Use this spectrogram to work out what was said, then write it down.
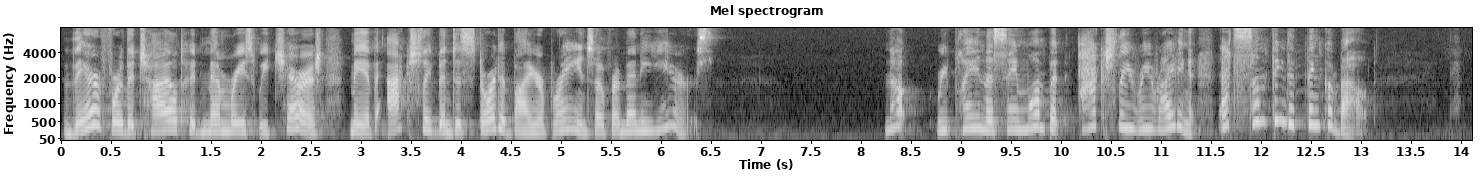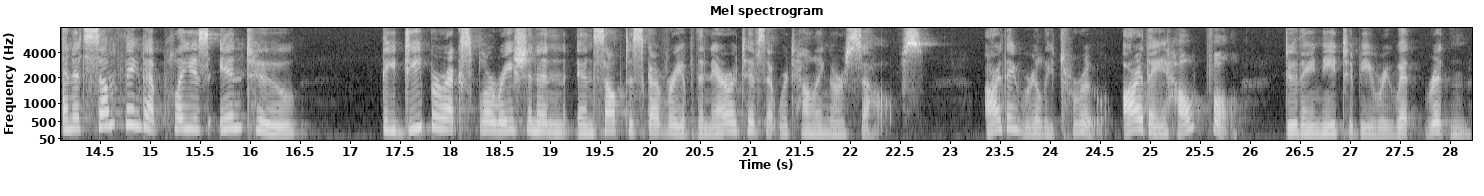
Therefore, the childhood memories we cherish may have actually been distorted by our brains over many years. Not replaying the same one, but actually rewriting it. That's something to think about. And it's something that plays into the deeper exploration and, and self discovery of the narratives that we're telling ourselves. Are they really true? Are they helpful? Do they need to be rewritten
